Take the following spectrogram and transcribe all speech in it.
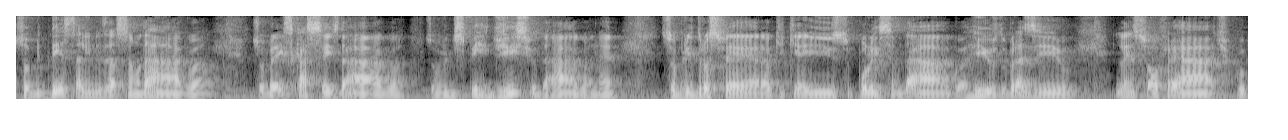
sobre dessalinização da água, sobre a escassez da água, sobre o desperdício da água, né? Sobre hidrosfera, o que, que é isso, poluição da água, rios do Brasil, lençol freático,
